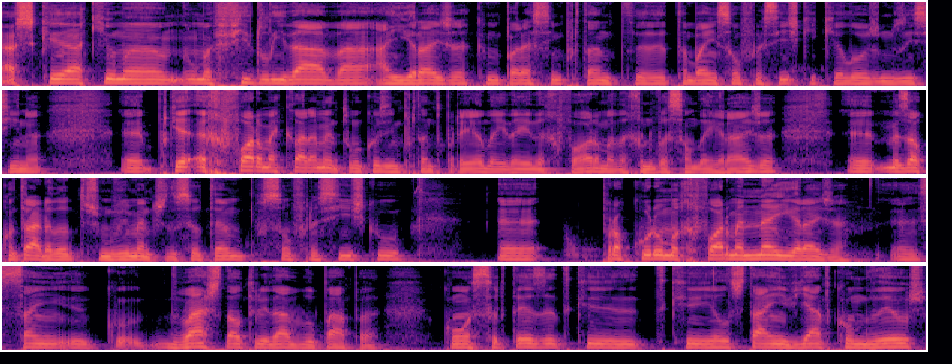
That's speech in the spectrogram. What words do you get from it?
acho que há aqui uma, uma fidelidade à, à Igreja que me parece importante uh, também em São Francisco e que ele hoje nos ensina, uh, porque a reforma é claramente uma coisa importante para ele, a ideia da reforma, da renovação da Igreja, mas ao contrário de outros movimentos do seu tempo, São Francisco procura uma reforma na Igreja, eh, sem, debaixo da autoridade do Papa, com a certeza de que, de que ele está enviado como Deus,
